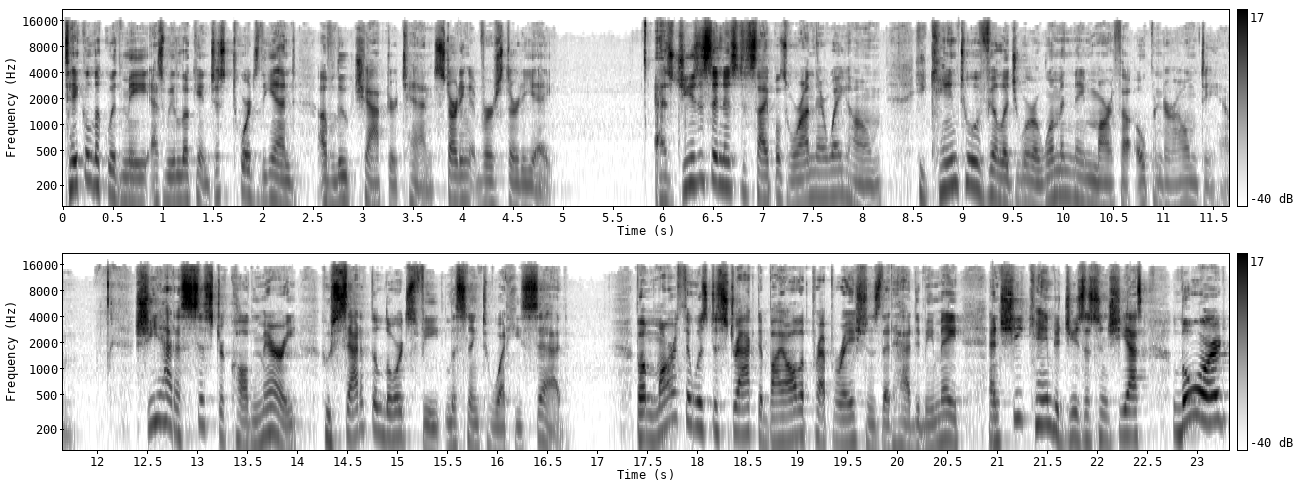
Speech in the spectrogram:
Take a look with me as we look in just towards the end of Luke chapter 10, starting at verse 38. As Jesus and his disciples were on their way home, he came to a village where a woman named Martha opened her home to him. She had a sister called Mary who sat at the Lord's feet listening to what he said. But Martha was distracted by all the preparations that had to be made. And she came to Jesus and she asked, Lord,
